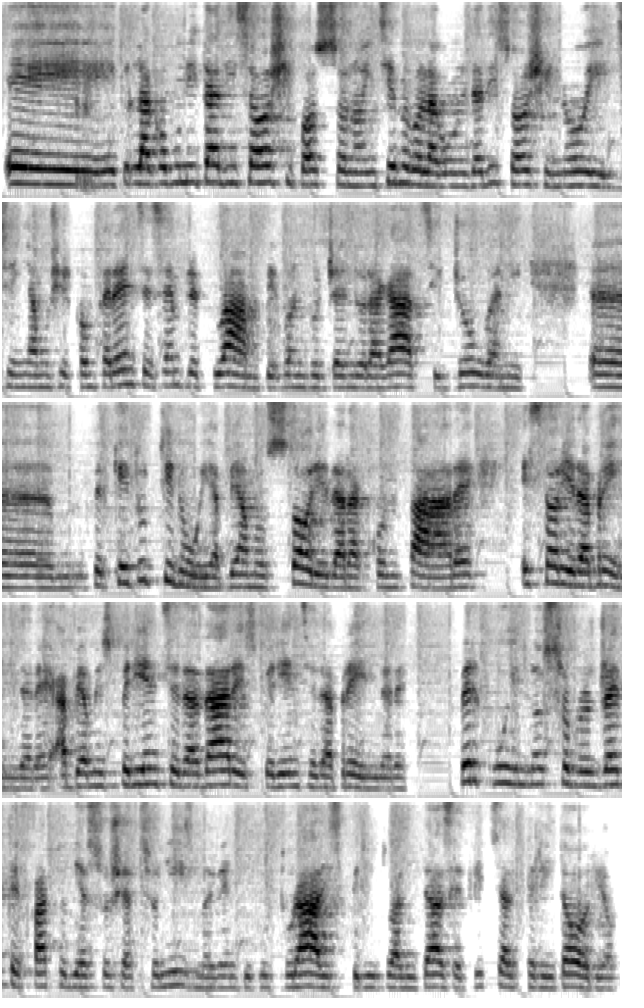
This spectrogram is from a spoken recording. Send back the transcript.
E la comunità di soci possono, insieme con la comunità di soci, noi disegniamo circonferenze sempre più ampie, coinvolgendo ragazzi, giovani, ehm, perché tutti noi abbiamo storie da raccontare e storie da prendere, abbiamo esperienze da dare, esperienze da prendere. Per cui il nostro progetto è fatto di associazionismo, eventi culturali, spiritualità, servizi al territorio,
